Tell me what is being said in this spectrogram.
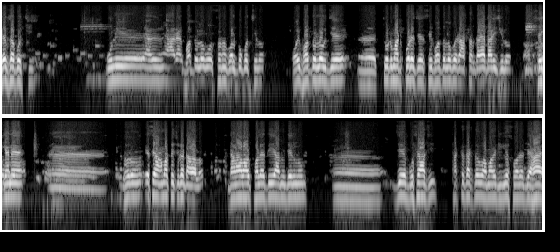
ব্যবসা করছি। উনি আর এক ভদ্রলোক ওর সঙ্গে গল্প করছিল। ওই ভদ্রলোক যে চোটমাট করেছে, সেই ভদ্রলোক ওই রাস্তার গায়ে দাঁড়িয়ে ছিল। সেইখানে ধরুন এসে আমার পেছনে দাঁড়াল। দাঁড়াবার ফলে দিয়ে আমি দেখলাম যে বসে আছি, থাকতে থাকতেও আমাকে জিজ্ঞেস করে যে হ্যাঁ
